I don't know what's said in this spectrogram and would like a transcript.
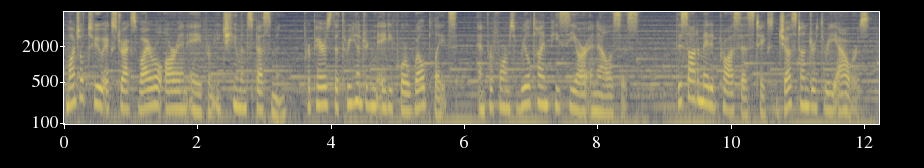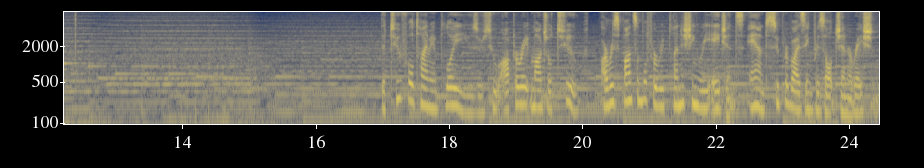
Module 2 extracts viral RNA from each human specimen, prepares the 384 well plates, and performs real time PCR analysis. This automated process takes just under three hours. The two full time employee users who operate Module 2 are responsible for replenishing reagents and supervising result generation.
